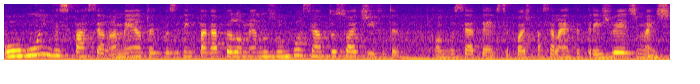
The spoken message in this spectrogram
O ruim desse parcelamento é que você tem que pagar pelo menos 1% da sua dívida quando você adere. Você pode parcelar até três vezes, mas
